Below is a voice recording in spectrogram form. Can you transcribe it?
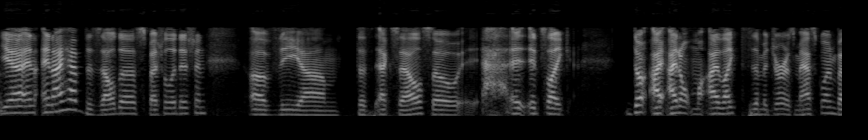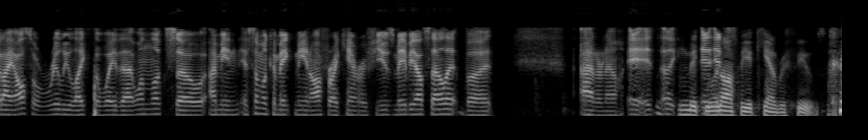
Yeah, and and I have the Zelda Special Edition of the um the XL, so it, it's like don't I I don't I liked the Majora's Mask one, but I also really like the way that one looks. So I mean, if someone can make me an offer I can't refuse, maybe I'll sell it. But I don't know. It, it, like, Make you an offer you can't refuse.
